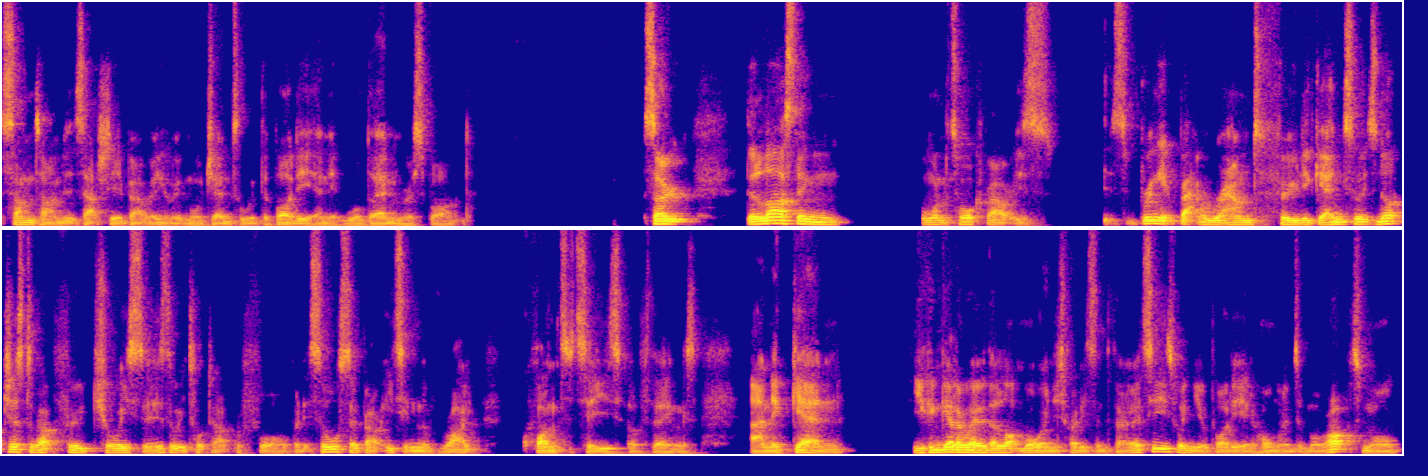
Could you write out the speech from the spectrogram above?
Sometimes it's actually about being a bit more gentle with the body and it will then respond. So the last thing I want to talk about is bring it back around to food again. So it's not just about food choices that we talked about before, but it's also about eating the right quantities of things. And again, you can get away with a lot more in your 20s and 30s when your body and hormones are more optimal.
